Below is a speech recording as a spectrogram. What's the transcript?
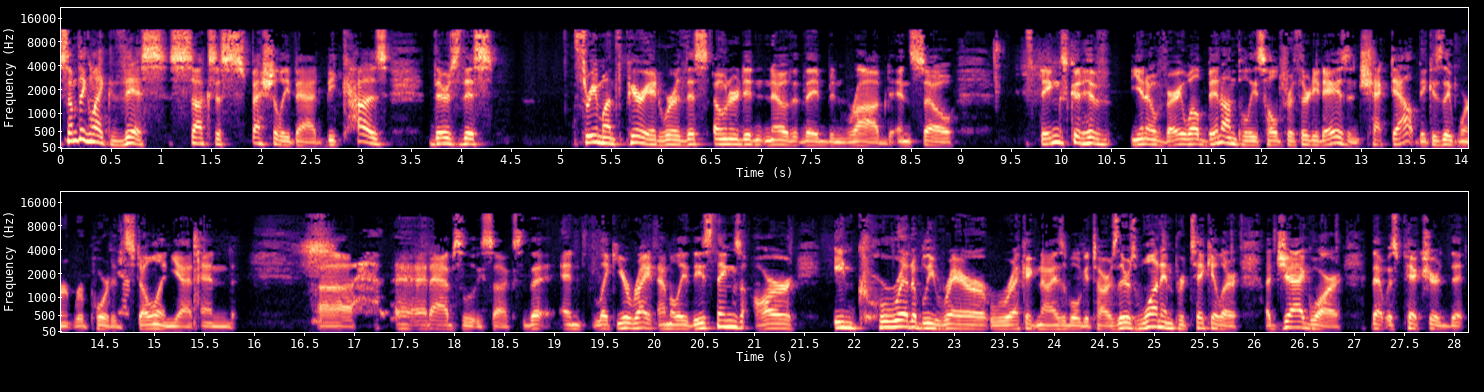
something like this sucks especially bad because there's this three month period where this owner didn't know that they'd been robbed. And so things could have, you know, very well been on police hold for 30 days and checked out because they weren't reported stolen yet. And, uh, it absolutely sucks. That, and like, you're right, Emily, these things are incredibly rare, recognizable guitars. There's one in particular, a Jaguar, that was pictured that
